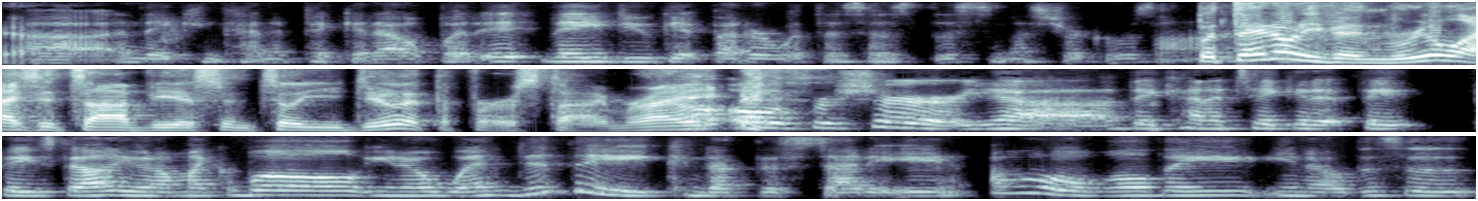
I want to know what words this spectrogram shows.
yeah. yeah. Uh, and they can kind of pick it out but it, they do get better with this as the semester goes on but they don't even realize it's obvious until you do it the first time right oh, oh for sure yeah they kind of take it at fa- face value and i'm like well you know when did they conduct this study oh well they you know this is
